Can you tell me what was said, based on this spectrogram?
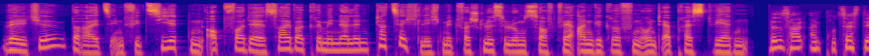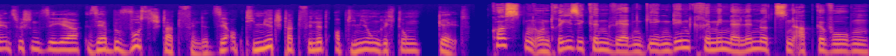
welche bereits infizierten Opfer der Cyberkriminellen tatsächlich mit Verschlüsselungssoftware angegriffen und erpresst werden. Das ist halt ein Prozess, der inzwischen sehr, sehr bewusst stattfindet, sehr optimiert stattfindet, Optimierung Richtung Geld. Kosten und Risiken werden gegen den kriminellen Nutzen abgewogen,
